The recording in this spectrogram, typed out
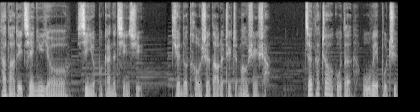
他把对前女友心有不甘的情绪，全都投射到了这只猫身上，将它照顾的无微不至。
